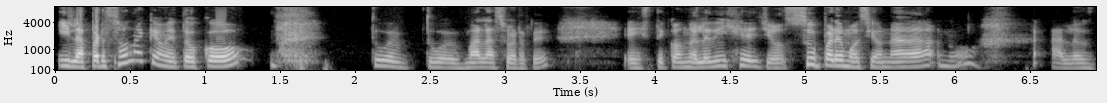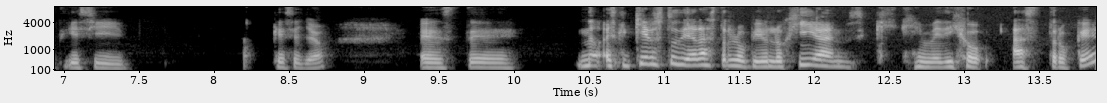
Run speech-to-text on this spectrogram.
Y la persona que me tocó, tuve, tuve mala suerte, este, cuando le dije, yo súper emocionada, ¿no? A los 10 y qué sé yo, este, no, es que quiero estudiar astrobiología. Y me dijo, ¿astro qué?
